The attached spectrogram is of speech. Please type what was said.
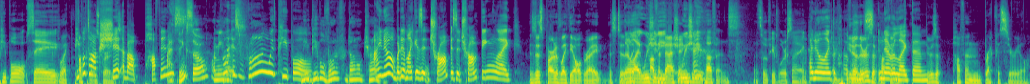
people say. People like People talk those birds." shit about puffins. I think so. I mean, What is wrong with people? I mean, people voted for Donald Trump. I know, but I'm like, is it Trump? Is it Trump being like? Is this part of like the alt right? Is to They're like, we should eat. bashing? We should eat puffins. That's what people were saying. I don't like the puffins. You know, there is a puffin, never liked them. There is a puffin breakfast cereal,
